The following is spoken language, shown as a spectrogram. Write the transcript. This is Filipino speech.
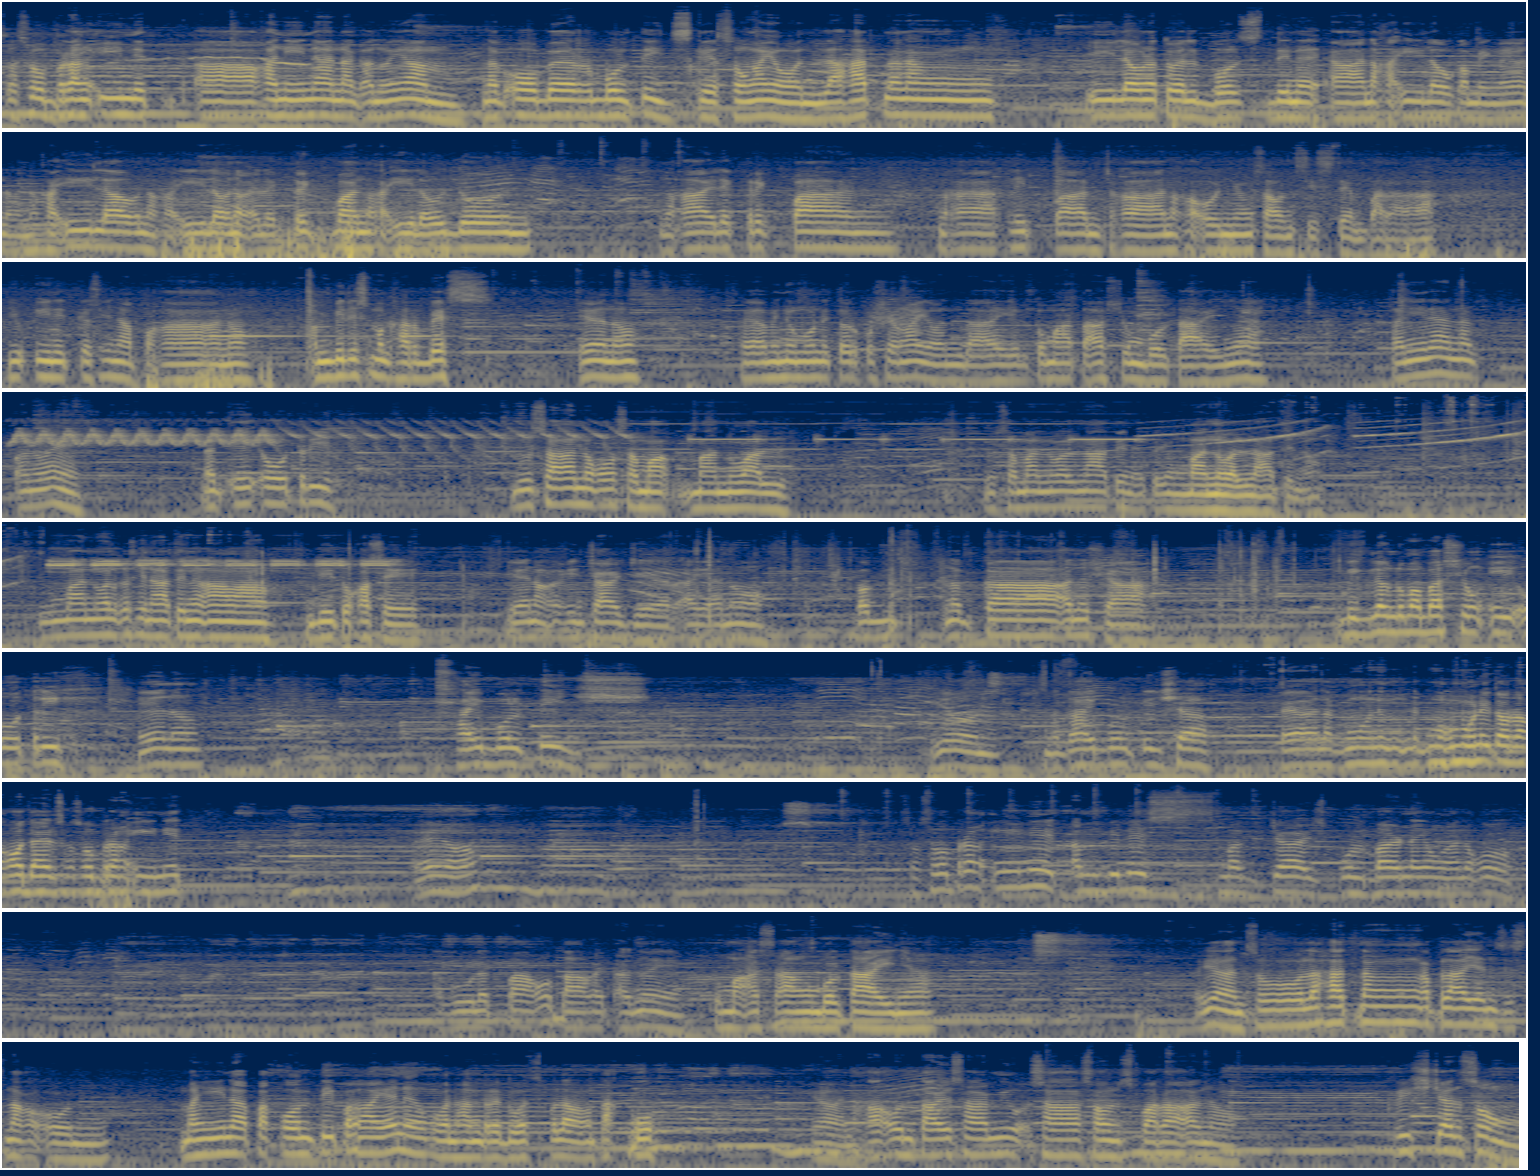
sa sobrang init ah, kanina nag ano yan, nag over voltage kaya so ngayon lahat na ng ilaw na 12 volts din ah, nakailaw kami ngayon oh. nakailaw, nakailaw, naka electric fan, nakailaw doon naka electric fan, naka clip fan, tsaka naka on yung sound system para yung init kasi napaka ano, ang bilis mag-harvest. Ayan oh. Kaya minomonitor ko siya ngayon dahil tumataas yung voltahe niya. Kanina nag ano eh nag AO3 doon sa ano ko sa ma- manual. Doon sa manual natin, ito yung manual natin oh. Yung manual kasi natin ah, dito kasi yan ang aking charger ay ano pag nagka ano siya biglang lumabas yung AO3 ayan oh. High voltage. Yun nag high voltage siya kaya nagmumonitor ako dahil sa sobrang init. Ayun oh. Sa sobrang init ang bilis mag charge full bar na yung ano ko. Nagulat pa ako bakit ano eh tumaas ang voltahe niya. Ayan so lahat ng appliances naka on mahina pa konti pa nga yan eh 100 watts pa lang ang takbo yan naka on tayo sa sa sounds para ano Christian song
